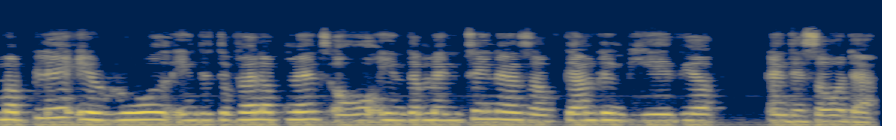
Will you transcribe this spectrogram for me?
may play a role in the development or in the maintenance of gambling behavior and disorder.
